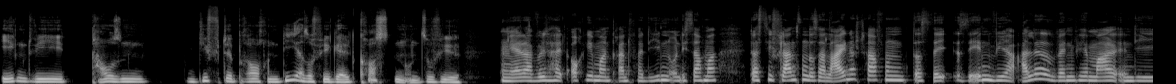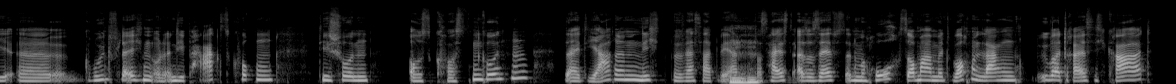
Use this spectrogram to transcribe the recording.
irgendwie tausend Gifte brauchen, die ja so viel Geld kosten und so viel. Ja, da will halt auch jemand dran verdienen. Und ich sag mal, dass die Pflanzen das alleine schaffen, das sehen wir alle, wenn wir mal in die äh, Grünflächen oder in die Parks gucken, die schon aus Kostengründen seit Jahren nicht bewässert werden. Mhm. Das heißt also, selbst in einem Hochsommer mit wochenlang über 30 Grad,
